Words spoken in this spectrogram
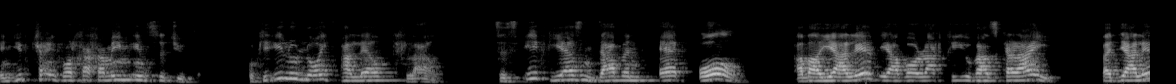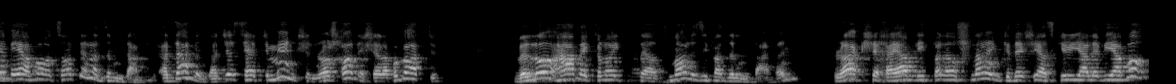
and you've changed what Chachamim instituted. It's as if he hasn't davened at all. But Yalev Yavo, it's not that I didn't daven. I davened. I just had to mention Rosh Chodesh and I forgot to. It's not as if I didn't daven. רק שחייב להתפלל שניים כדי שיזכיר יעלה ויבוא.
